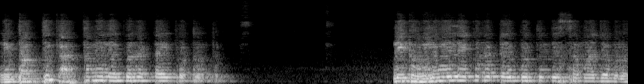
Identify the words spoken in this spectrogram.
నీ భక్తికి అర్థమే లేకున్నట్టు అయిపోతుంది. నీకు విలువే లేకున్నట్టు అయిపోతుంది సమాజంలో.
